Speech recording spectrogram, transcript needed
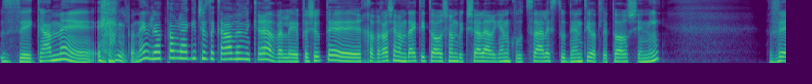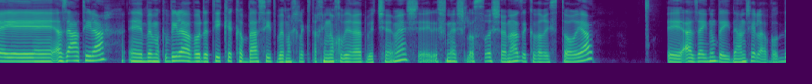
זה גם לא נעים לי עוד פעם להגיד שזה קרה במקרה אבל אה, פשוט חברה שלמדה איתי תואר ראשון ביקשה לארגן קבוצה לסטודנטיות לתואר שני. ועזרתי לה במקביל לעבודתי כקב"סית במחלקת החינוך בעיריית בית שמש לפני 13 שנה זה כבר היסטוריה. אז היינו בעידן של לעבוד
